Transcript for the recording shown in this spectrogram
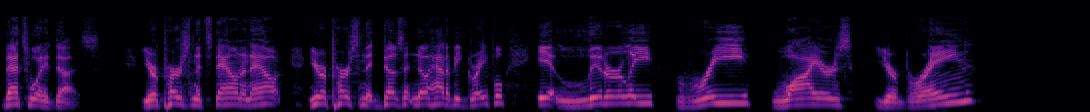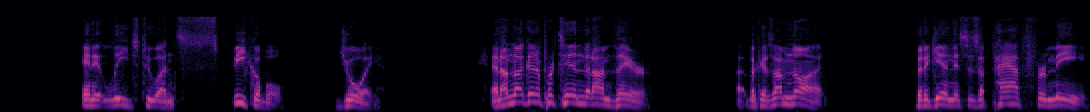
That's what it does. You're a person that's down and out. You're a person that doesn't know how to be grateful. It literally rewires your brain and it leads to unspeakable joy. And I'm not going to pretend that I'm there uh, because I'm not. But again, this is a path for me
